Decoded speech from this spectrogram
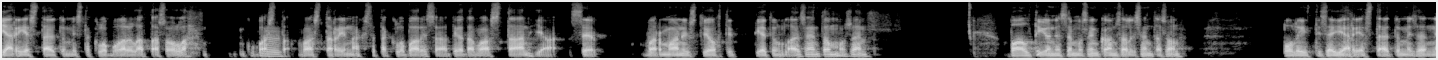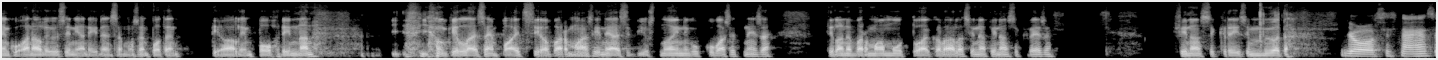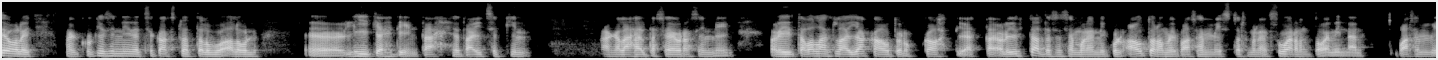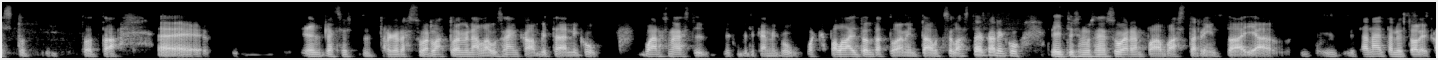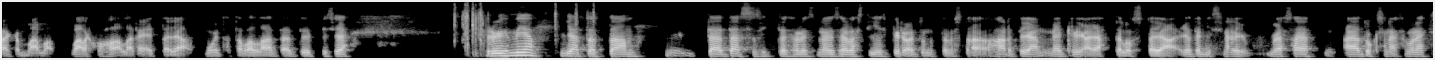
järjestäytymistä globaalilla tasolla niin kuin vasta, mm. vastarinnaksi tätä globalisaatiota vastaan, ja se varmaan just johti tietynlaiseen tuommoiseen valtion ja semmoisen kansallisen tason poliittisen järjestäytymisen niin kuin analyysin ja niiden semmoisen potentiaalin pohdinnan jonkinlaiseen paitsioon varmaan siinä. Ja sitten just noin niin kuin kuvasit, niin se tilanne varmaan muuttuu aika lailla siinä finanssikriisin, finanssikriisin myötä. Joo, siis näinhän se oli. Mä kokisin niin, että se 2000-luvun alun ö, liikehdintä, jota itsekin aika läheltä seurasin, niin oli tavallaan sellainen jakautunut kahtia, että oli yhtäältä se semmoinen niin autonomivasemmisto, semmoinen suoran toiminnan vasemmisto, tota, enkä siis tarkoita suoralla toiminnalla useinkaan mitään niin kuin varsinaisesti niin kuin mitikään, niin kuin vaikkapa laitonta toimintaa, mutta sellaista, joka niin kuin liittyy semmoiseen suorempaan vastarintaan ja mitä näitä nyt oli kaiken maailman valkohaalareita ja muita tavallaan tämän tyyppisiä ryhmiä. Ja tota, tää, tässä sitten se oli, oli selvästi inspiroitunut tämmöistä hartian negriajattelusta ja jotenkin siinä oli myös ajatuksena semmoinen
